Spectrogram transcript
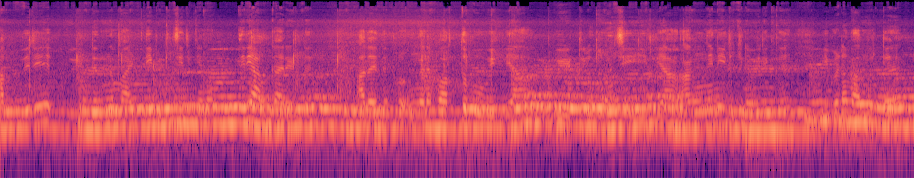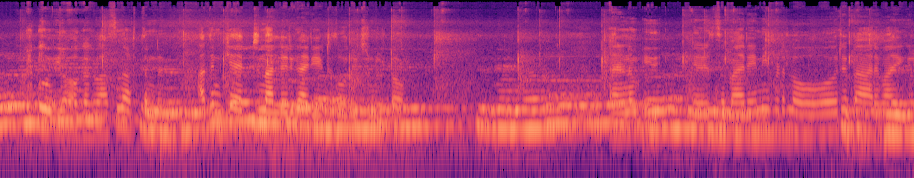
അവർ വീട്ടിൽ നിന്ന് വണ്ടി പിടിച്ചിരിക്കുന്ന ഒത്തിരി ആൾക്കാരുണ്ട്. അതായത് ഇങ്ങനെ പുറത്ത് പോവില്ല വീട്ടിലൊന്നും ചെയ്യില്ല അങ്ങനെ ഇരിക്കുന്നവർക്ക് ഇവിടെ വന്നിട്ട് യോഗ ക്ലാസ് നടത്തുന്നുണ്ട്. അതെനിക്ക് ഏറ്റവും നല്ലൊരു കാര്യമായിട്ട് തോന്നിയിട്ടുണ്ട് കേട്ടോ. കാരണം ഈ നേഴ്സുമാരെയും ഇവിടെ ഓരോ ഭാരവാഹികൾ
